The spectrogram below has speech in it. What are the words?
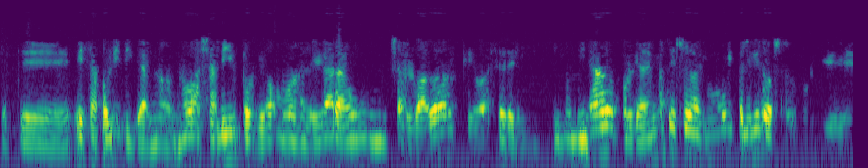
este, esa política, no, no va a salir porque vamos a llegar a un salvador que va a ser el iluminado, porque además eso es muy peligroso, porque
